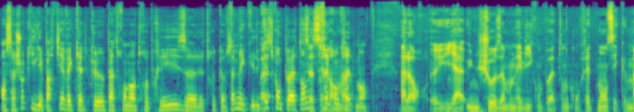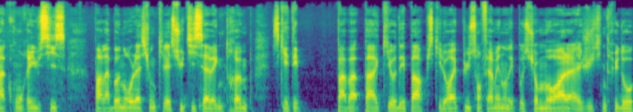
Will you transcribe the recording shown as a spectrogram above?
en sachant qu'il est parti avec quelques patrons d'entreprise, euh, des trucs comme ça, mais qu'est-ce qu'on peut attendre ça, très normal. concrètement? Alors, euh, il y a une chose, à mon avis, qu'on peut attendre concrètement, c'est que Macron réussisse par la bonne relation qu'il a su tisser avec Trump, ce qui était pas, pas acquis au départ, puisqu'il aurait pu s'enfermer dans des postures morales à la Justin Trudeau,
